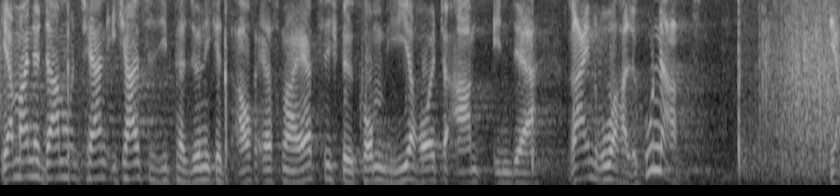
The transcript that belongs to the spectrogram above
Ja, meine Damen und Herren, ich heiße Sie persönlich jetzt auch erstmal herzlich willkommen hier heute Abend in der Rhein-Ruhr-Halle. Guten Abend. Ja.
